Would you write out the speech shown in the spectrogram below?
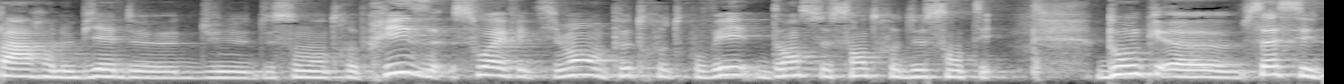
par le biais de, de, de son entreprise, soit effectivement, on peut te retrouver dans ce centre de santé. Donc, euh, ça c'est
